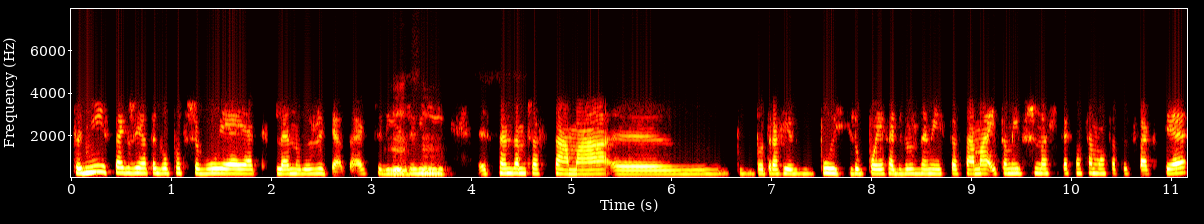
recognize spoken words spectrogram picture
to nie jest tak, że ja tego potrzebuję jak tlenu do życia, tak? Czyli jeżeli spędzam czas sama, y, potrafię pójść lub pojechać w różne miejsca sama i to mi przynosi taką samą satysfakcję,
